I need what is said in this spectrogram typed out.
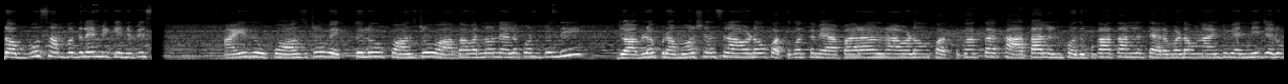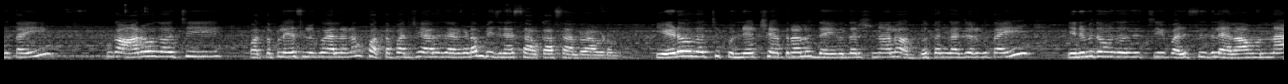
డబ్బు సంపదలే మీకు వినిపిస్తాయి ఐదు పాజిటివ్ వ్యక్తులు పాజిటివ్ వాతావరణం నెలకొంటుంది. జాబ్లో ప్రమోషన్స్ రావడం కొత్త కొత్త వ్యాపారాలు రావడం కొత్త కొత్త ఖాతాలను పొదుపు ఖాతాలను తెరవడం లాంటివన్నీ జరుగుతాయి. ఇంకా ఆరోది వచ్చి కొత్త ప్లేసులకు వెళ్ళడం కొత్త పరిచయాలు జరగడం బిజినెస్ అవకాశాలు రావడం. ఏడవది వచ్చి పుణ్యక్షేత్రాలు దైవ దర్శనాలు అద్భుతంగా జరుగుతాయి. ఎనిమిదవ వచ్చి పరిస్థితులు ఎలా ఉన్నా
